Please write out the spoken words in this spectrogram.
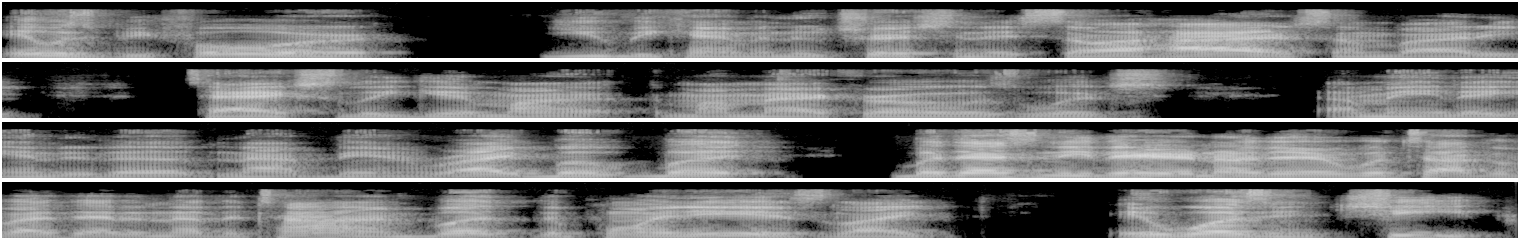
it was before you became a nutritionist. So I hired somebody to actually get my my macros, which I mean they ended up not being right. But but but that's neither here nor there. We'll talk about that another time. But the point is, like, it wasn't cheap.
